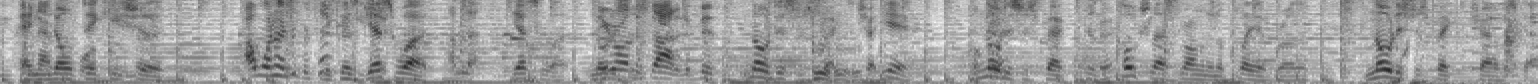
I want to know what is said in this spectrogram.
He's And you don't think he should? million. I 100 percent Because guess what? I'm not. Guess what? No, You're on the side of the business. no disrespect. to Tra- mm-hmm. yeah. No disrespect. Because the coach lasts longer than the player, brother. No disrespect to Travis Scott.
